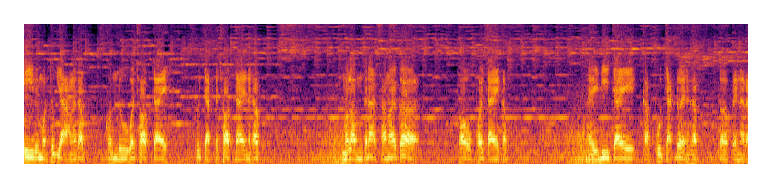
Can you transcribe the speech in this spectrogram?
ดีไปหมดทุกอย่างนะครับ คนดูก็ชอบใจ ผู้จัดก็ชอบใจนะครับหมอลำคณะสาวน้อยก็พออกพอใจกับ ดีใจกับผู้จัดด้วยนะครับ ก็เป็นอะไร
